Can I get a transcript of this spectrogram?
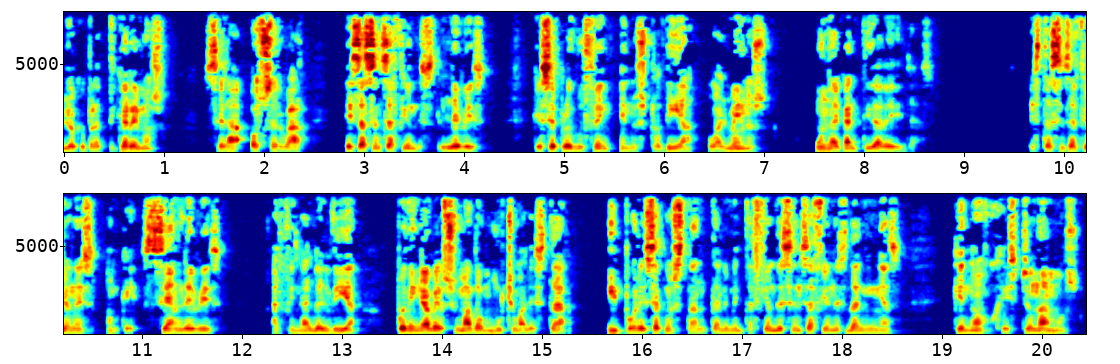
lo que practicaremos será observar esas sensaciones leves que se producen en nuestro día o al menos una cantidad de ellas. Estas sensaciones, aunque sean leves, al final del día pueden haber sumado mucho malestar y por esa constante alimentación de sensaciones dañinas que no gestionamos,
